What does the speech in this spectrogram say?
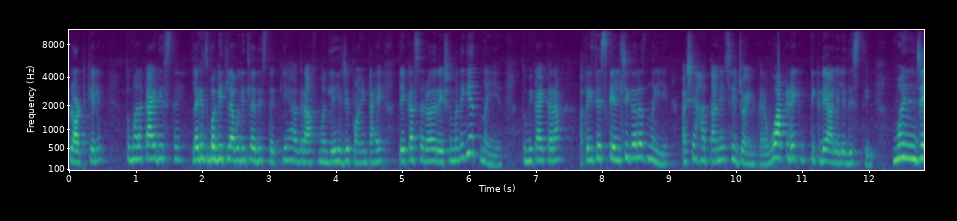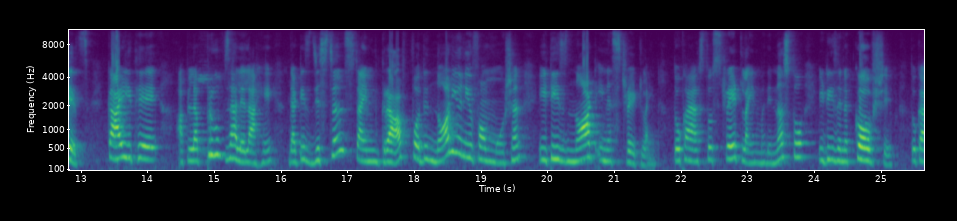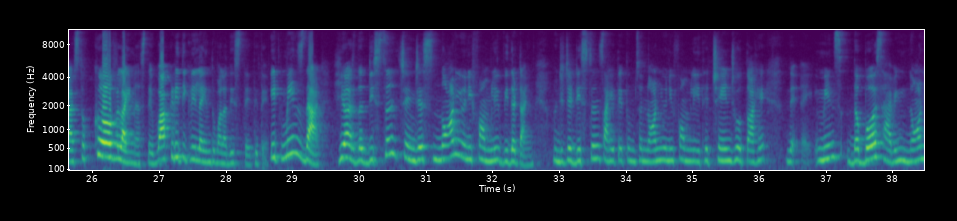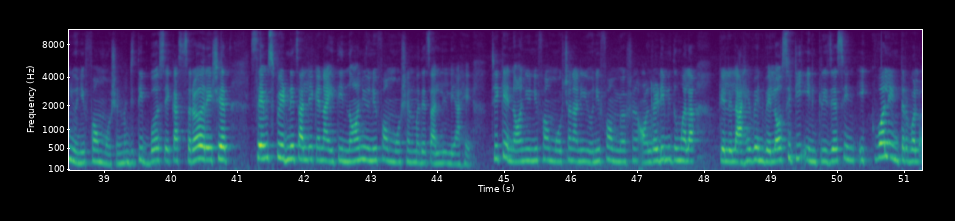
प्लॉट केले. तुम्हाला काय दिसतंय? लगेच बघितल्या बघितल्या दिसतंय की ह्या ग्राफमधले हे जे पॉईंट आहे ते एका सरळ रेषेमध्ये येत नाही आहे तुम्ही काय करा आता इथे स्केलची गरज नाही आहे असे हातानेच हे जॉईन करा. वाकडे तिकडे आलेले दिसतील. म्हणजेच काय इथे आपला प्रूफ झालेला आहे that is distance time graph for the non uniform motion it is not in a straight line तो काय असतो? स्ट्रेट लाईनमध्ये नसतो. It is in a curve shape तो काय असतो? कर्व लाईन असते. वाकडी तिकडी लाईन तुम्हाला दिसते तिथे. It means that here the distance changes non uniformly with the time म्हणजे जे डिस्टन्स आहे ते तुमचं नॉन युनिफॉर्मली इथे चेंज होत आहे. Means the bus having non uniform motion म्हणजे ती बस एका सरळ रेषेत सेम स्पीडने चालली की नाही ती नॉन युनिफॉर्म मोशनमध्ये चाललेली आहे. ठीक आहे नॉन युनिफॉर्म मोशन आणि युनिफॉर्म मोशन ऑलरेडी मी तुम्हाला केलेलं आहे. When velocity increases in equal interval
